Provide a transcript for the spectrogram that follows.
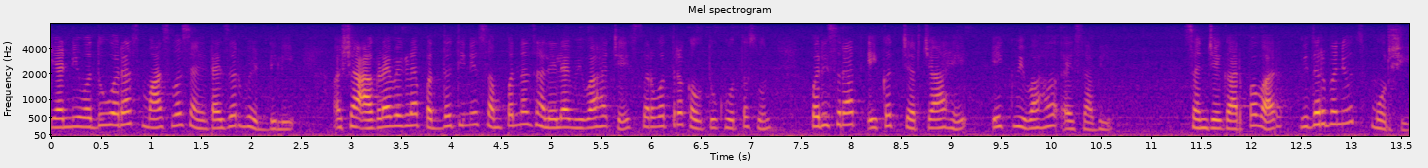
यांनी वधूवरास मास्क व सॅनिटायझर भेट दिली. अशा आगळ्या वेगळ्या पद्धतीने संपन्न झालेल्या विवाहाचे सर्वत्र कौतुक होत असून परिसरात एकच चर्चा आहे एक विवाह ऐसा भी संजय गारपवार विदर्भ न्यूज मोर्शी.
